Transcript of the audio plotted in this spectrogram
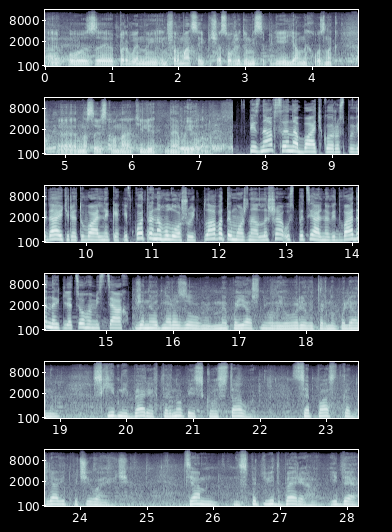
е, з первинної інформації під час огляду місця події явних ознак е, насильства на тілі не виявлено. Впізнав сина батько, розповідають рятувальники, і вкотре наголошують, плавати можна лише у спеціально відведених для цього місцях. Вже неодноразово ми- ми пояснювали і говорили тернополянам. Східний берег Тернопільського ставу це пастка для відпочиваючих. Там від берега йде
